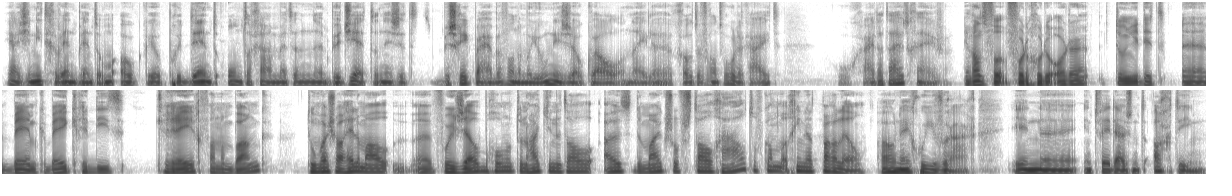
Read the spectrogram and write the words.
ja, als je niet gewend bent om ook heel prudent om te gaan met een budget, dan is het beschikbaar hebben van een miljoen is ook wel een hele grote verantwoordelijkheid. Hoe ga je dat uitgeven? Ja, want voor, voor de goede orde, toen je dit uh, BMKB-krediet kreeg van een bank, toen was je al helemaal uh, voor jezelf begonnen. Toen had je het al uit de Microsoft-stal gehaald of kwam, ging dat parallel? Oh nee, goede vraag. In, uh, in 2018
